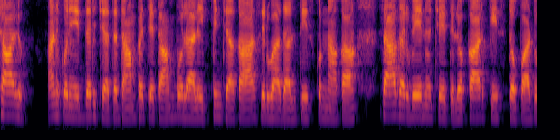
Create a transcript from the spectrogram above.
చాలు అనుకుని ఇద్దరి చేత దాంపత్య తాంబూలాలు ఇప్పించాక ఆశీర్వాదాలు తీసుకున్నాక సాగర్ వేణు చేతిలో కార్ కీస్తో పాటు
